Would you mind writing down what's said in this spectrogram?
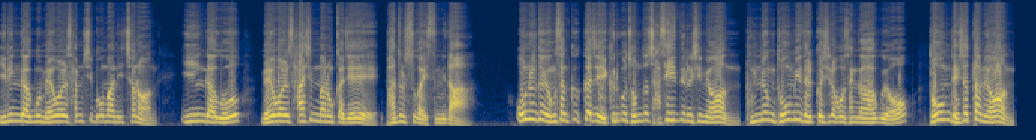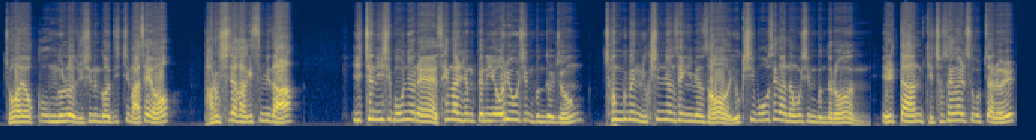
1인 가구 매월 35만 2천 원, 2인 가구 매월 40만 원까지 받을 수가 있습니다. 오늘도 영상 끝까지 그리고 좀 더 자세히 들으시면 분명 도움이 될 것이라고 생각하고요. 도움 되셨다면 좋아요 꾹 눌러주시는 것 잊지 마세요. 바로 시작하겠습니다. 2025년에 생활 형편이 어려우신 분들 중 1960년생이면서 65세가 넘으신 분들은 일단 기초생활수급자를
